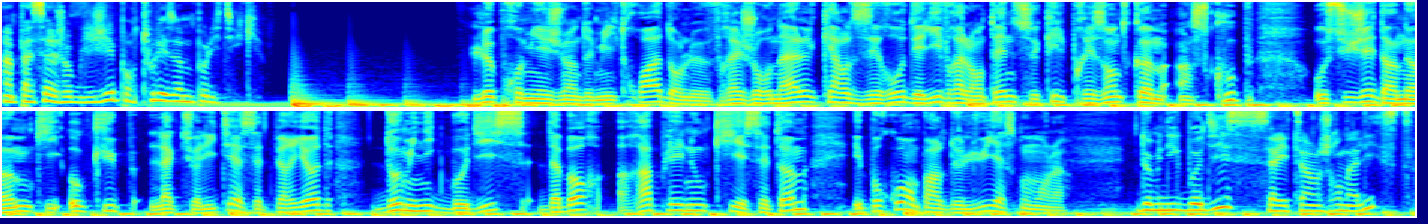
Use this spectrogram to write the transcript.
un passage obligé pour tous les hommes politiques. Le 1er juin 2003, dans le vrai journal, Carl Zero délivre à l'antenne ce qu'il présente comme un scoop au sujet d'un homme qui occupe l'actualité à cette période, Dominique Baudis. D'abord, rappelez-nous qui est cet homme et pourquoi on parle de lui à ce moment-là. Dominique Baudis, ça a été un journaliste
